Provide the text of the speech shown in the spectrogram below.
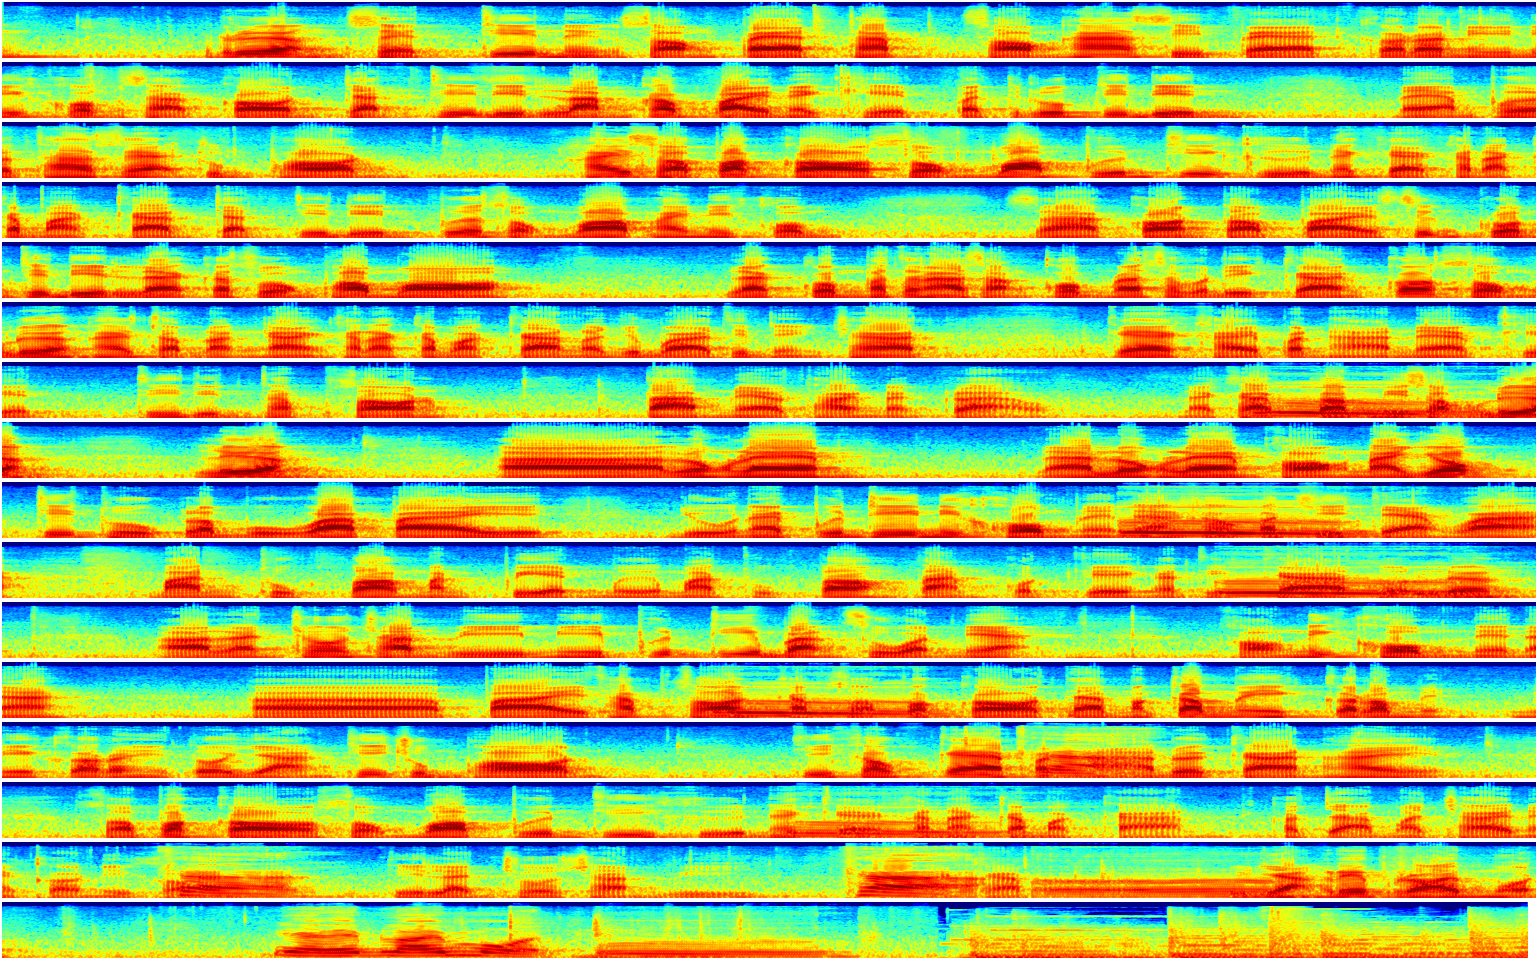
เรื่องเสร็จที่ 128ทับ2548 กรณีนิคมสากลจัดที่ดินล้ำเข้าไปในเขตปฏิรูปที่ดิน ในอำเภอท่าแซะชุมพร ให้สปกส่งมอบพื้นที่คืนให้แก่คณะกรรมการจัดที่ดิน เพื่อส่งมอบให้นิคมสหกรณ์ต่อไป ซึ่งกรมที่ดินและกระทรวงพม และกรมพัฒนาสังคมและสวัสดิการก็ส่งเรื่องให้สำนักงานคณะกรรมการนโยบายที่ดินแห่งชาติ แก้ไขปัญหาแนวเขตที่ดินทับซ้อนตามแนวทางดังกล่าวนะครับ ก็มี 2 เรื่อง เรื่องอโรงแรม นะโรงแรมของนายกที่ถูกระบุว่าไปอยู่ในพื้นที่นิคมเนี่ยนะเขาก็ชี้แจงว่ามันถูกต้องมันเปลี่ยนมือมาถูกต้องตามกฎเกณฑ์กติกาส่วนเรื่องแลนโชชันวีมีพื้นที่บางส่วนเนี่ยของนิคมเนี่ยนะอ่าไปทับซ้อนกับอืมสปกแต่มันก็มีกรณีมีกรณีตัวอย่างที่ชุมพร ที่เขาแก้ปัญหาค่ะโดยการให้สปกส่งมอบพื้นที่คืนให้แก่อืมคณะกรรมการ ก็จะเอามาใช้ในกรณีของค่ะที่แลนโชชันวีค่ะนะครับอ๋อทุกอย่างเรียบร้อยหมด อย่าเรียบร้อยหมด อืม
